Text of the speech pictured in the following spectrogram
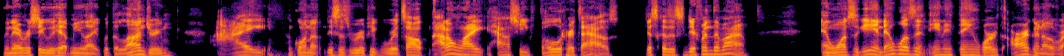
Whenever she would help me like with the laundry, I gonna this is real people we're talking. I don't like how she fold her towels just because it's different than mine. And once again, that wasn't anything worth arguing over.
